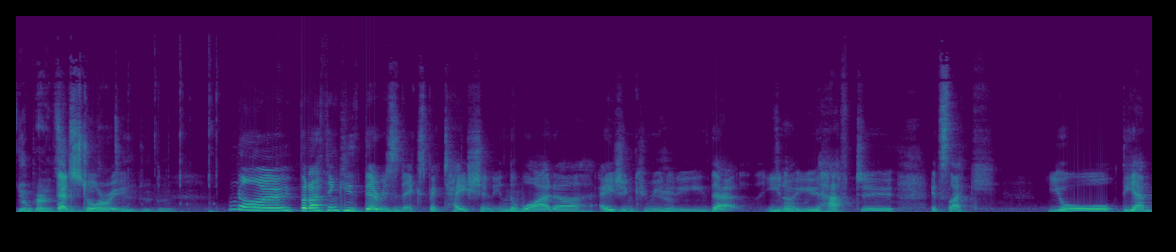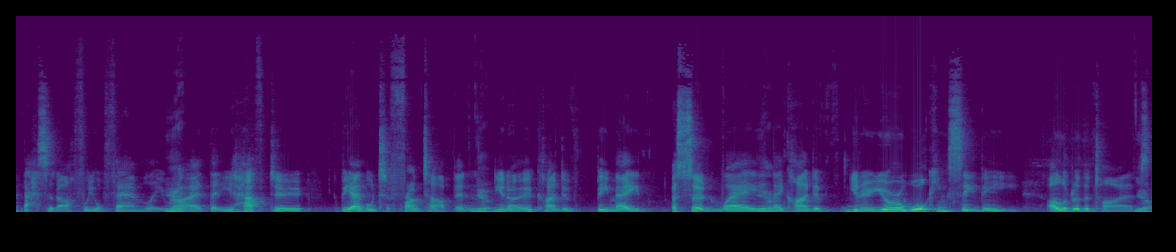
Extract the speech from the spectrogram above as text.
Your parents. That story. to you, no, but I think there is an expectation in the Yeah. wider Asian community that you know Totally. you have to. It's like you're the ambassador for your family, Yeah. right? That you have to be able to front up and Yeah. you know kind of be made a certain way, Yeah. and they kind of you know you're a walking CV a lot of the times. Yeah.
